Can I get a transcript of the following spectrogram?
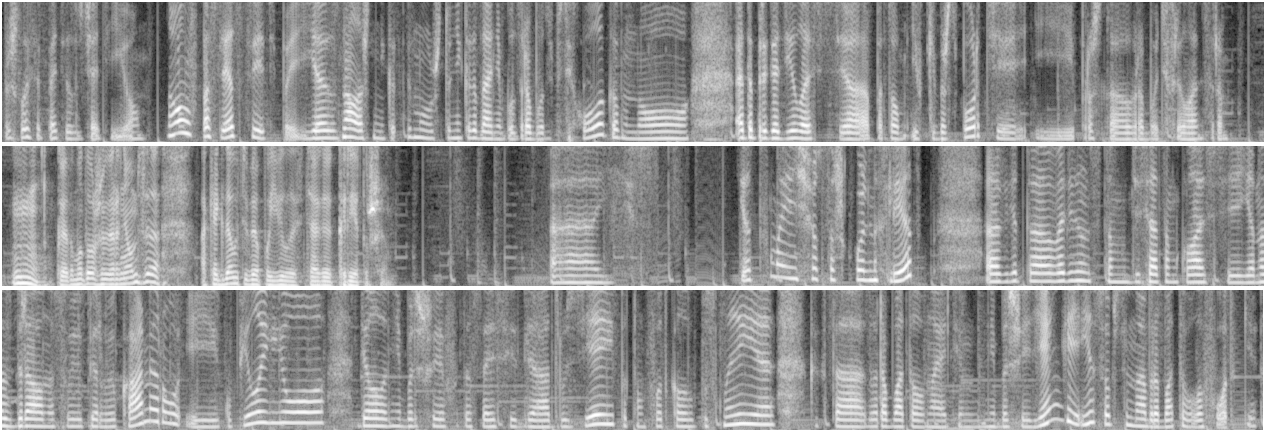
Пришлось опять изучать ее. Но впоследствии, типа, я знала, что, никак, ну, что никогда не буду работать психологом, но это пригодилось а, потом и в киберспорте, и просто в работе фрилансером. Mm, к этому тоже вернемся. А когда у тебя появилась тяга к ретуши? А, я думаю, еще со школьных лет. Э, где-то в 11-10 классе я назбирала на свою первую камеру и купила ее, делала небольшие фотосессии для друзей, потом фоткала выпускные, как-то зарабатывала на этим небольшие деньги и, собственно, обрабатывала фотки.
